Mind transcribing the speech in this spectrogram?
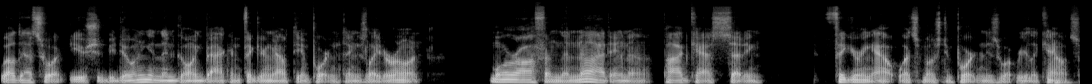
Well, that's what you should be doing, and then going back and figuring out the important things later on. More often than not, in a podcast setting, figuring out what's most important is what really counts.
